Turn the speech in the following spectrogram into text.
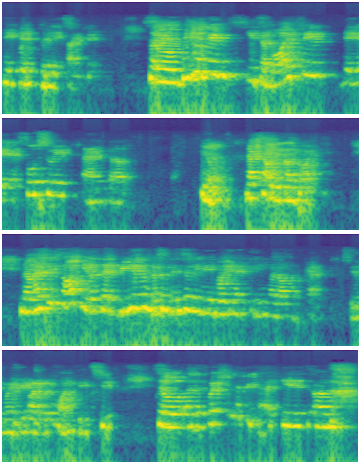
make them very excited. So video games is a boy field, they get exposed to it, and uh, you know that's how they come to IT. Now, as we saw here, that video game doesn't necessarily mean going and killing a lot of characters. There might be other fun things too. So uh, the question that we had is, um,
